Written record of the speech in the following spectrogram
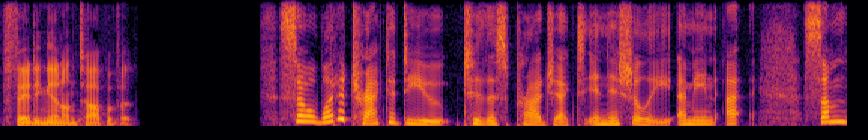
fading in on top of it. So, what attracted you to this project initially? I mean, I, some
